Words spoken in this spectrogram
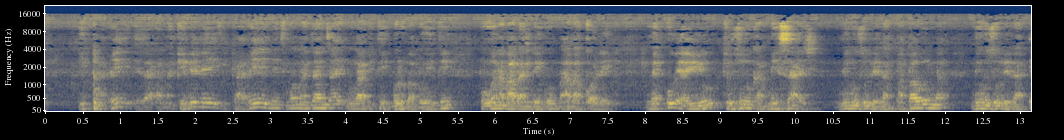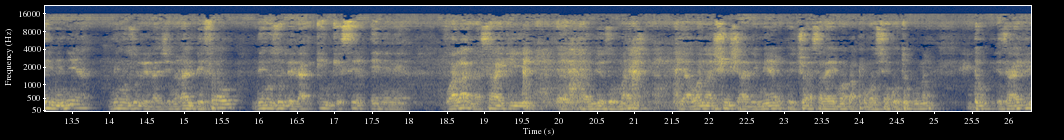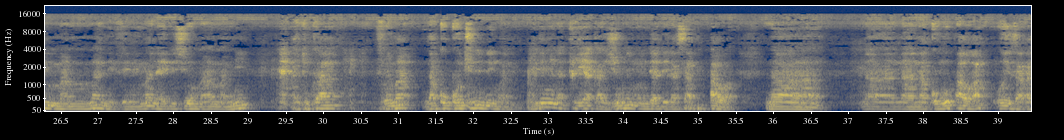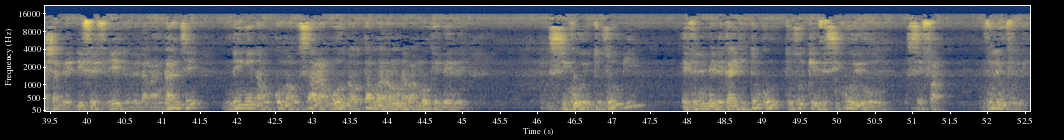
ipare ezalaka makelele ipare neti mwa manzanza ngabi te boloba boye te mpo wana baa bandeko baa bakolege mais oyo ya yo tozoyoka message ndenge ozolela papa wemba ndenge ozolela emenea ndenge ozolela général defao ndenge ozolela king keser emenea voilà nasalaki eh, grandiose hommage. Ya wana shusha lumière petio asala ye mwa bapromotion koto kuna donc ezalaki maman événement nayebi si yo maa mami en tout cas vraiment nakocontinue ndenge wana ndenge nakriaka journée mondiale de la sap awa. Na na, na, na congo awa oyo ezalaka chaque le 10 février tolelaka nganti ndenge nakokóma kosala yango na kotambola nango na bamboka ebele. Sikoyo tozongi événement elekaki kitoko tozokende sikoyo sefa mvule-mvule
